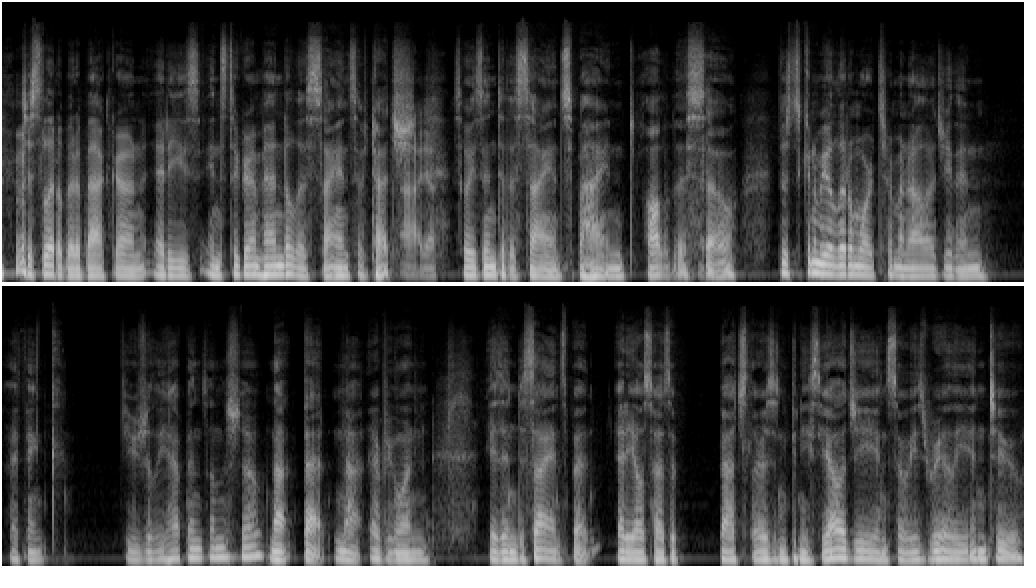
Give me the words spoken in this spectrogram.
Just a little bit of background. Eddie's Instagram handle is Science of Touch. Ah, yeah. So he's into the science behind all of this. So there's going to be a little more terminology than I think usually happens on the show. Not that not everyone is into science, but Eddie also has a bachelor's in kinesiology. And so he's really into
